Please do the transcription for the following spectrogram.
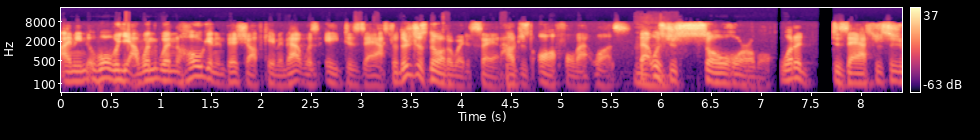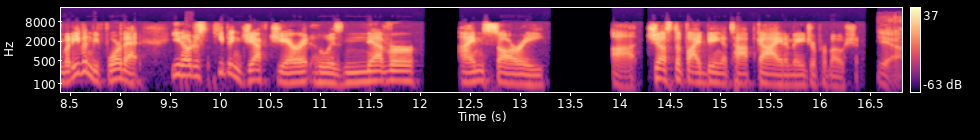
I mean, well, yeah, when when Hogan and Bischoff came in, that was a disaster. There's just no other way to say it. How just awful that was. Mm-hmm. That was just so horrible. What a disaster decision. But even before that, you know, just keeping Jeff Jarrett, who is never, I'm sorry, uh, justified being a top guy in a major promotion. Yeah.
